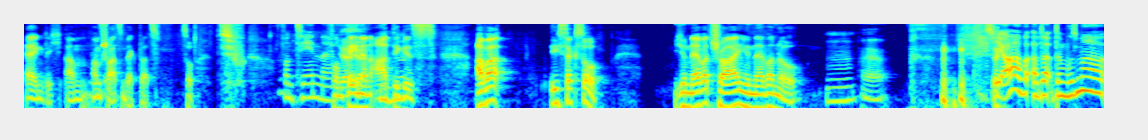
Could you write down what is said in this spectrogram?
eigentlich am, am Schwarzenbergplatz. So Fontäne. Fontänenartiges. Aber ich sag so, you never try, you never know. Ja. Ja, aber, aber da, da muss man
